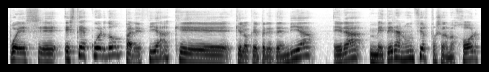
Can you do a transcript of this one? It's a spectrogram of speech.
Pues eh, este acuerdo parecía que, lo que pretendía era meter anuncios, pues a lo mejor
